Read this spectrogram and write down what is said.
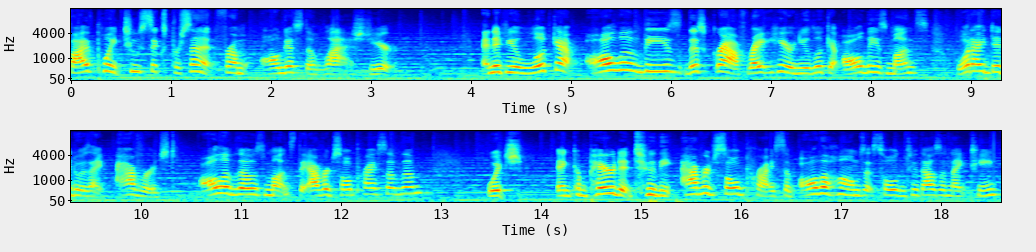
5.26% from August of last year. And if you look at all of these, this graph right here, and you look at all these months, what I did was I averaged all of those months, the average sold price of them, which, and compared it to the average sold price of all the homes that sold in 2019,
